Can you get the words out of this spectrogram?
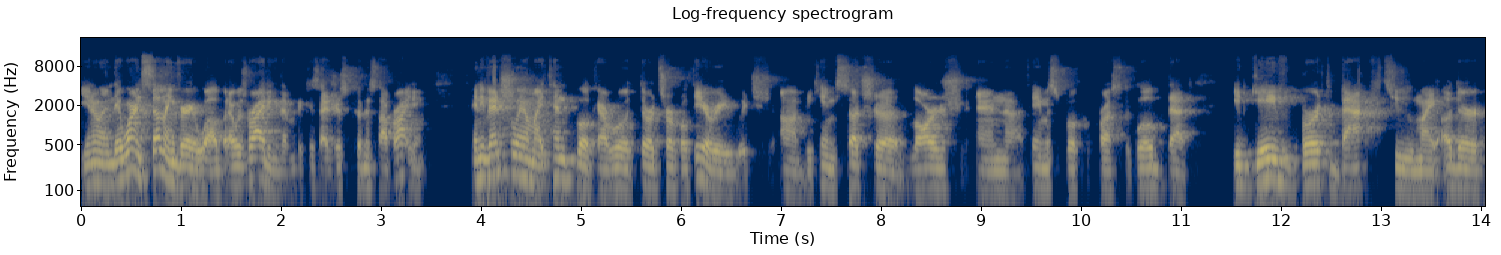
you know, and they weren't selling very well, but I was writing them because I just couldn't stop writing. And eventually, on my 10th book, I wrote Third Circle Theory, which uh, became such a large and uh, famous book across the globe that it gave birth back to my other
